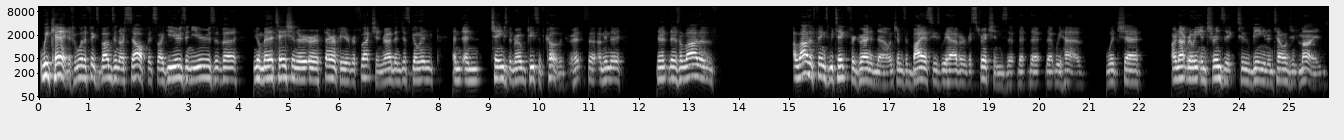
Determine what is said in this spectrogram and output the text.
we can't. If we want to fix bugs in ourselves, it's like years and years of uh, you know meditation or, or therapy or reflection, rather than just go in and and change the rogue piece of code, right? So I mean, there, there there's a lot of a lot of things we take for granted now in terms of biases we have or restrictions that, that, that, that we have, which uh, are not really intrinsic to being an intelligent mind,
